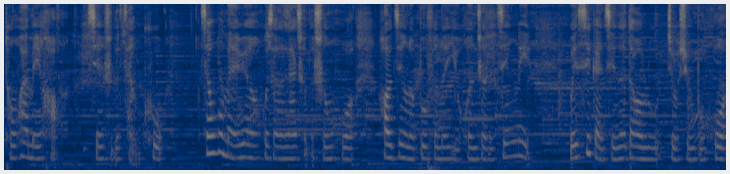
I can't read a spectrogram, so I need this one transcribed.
童话美好，现实的残酷。相互埋怨、互相的拉扯的生活，耗尽了部分的已婚者的精力。维系感情的道路九寻不惑，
